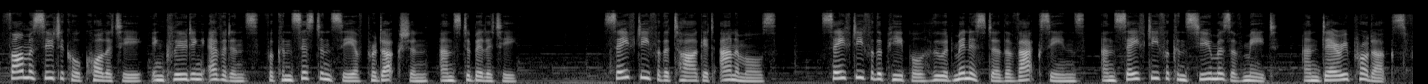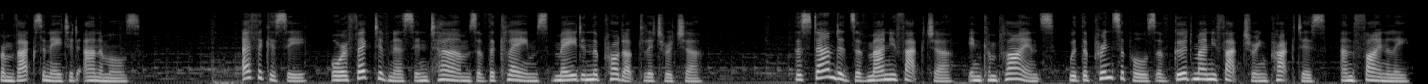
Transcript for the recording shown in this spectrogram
pharmaceutical quality, including evidence for consistency of production and stability, safety for the target animals, safety for the people who administer the vaccines, and safety for consumers of meat and dairy products from vaccinated animals. Efficacy, or effectiveness in terms of the claims made in the product literature. The standards of manufacture, in compliance with the principles of good manufacturing practice, and finally,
